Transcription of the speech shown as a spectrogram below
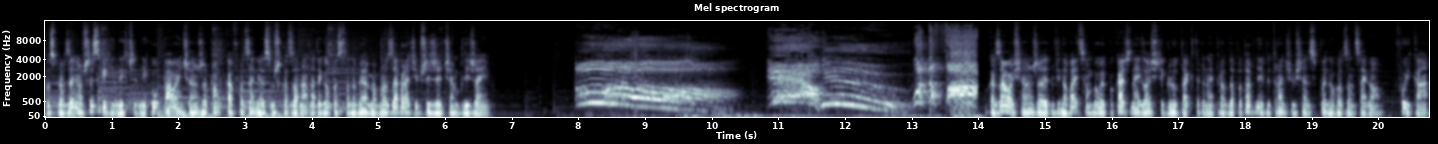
Po sprawdzeniu wszystkich innych czynników bałem się, że pompka w chłodzeniu jest uszkodzona, dlatego postanowiłem ją rozebrać i przyjrzeć się bliżej. Okazało się, że winowajcą były pokaźne ilości gluta, który najprawdopodobniej wytrącił się z płynu chłodzącego. Fujka.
